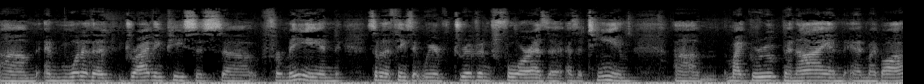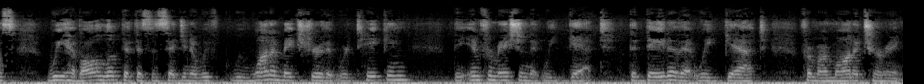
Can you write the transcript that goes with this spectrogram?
Um, and one of the driving pieces uh, for me, and some of the things that we've driven for as a as a team, um, my group and I and, and my boss, we have all looked at this and said, you know, we we want to make sure that we're taking the information that we get, the data that we get from our monitoring,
